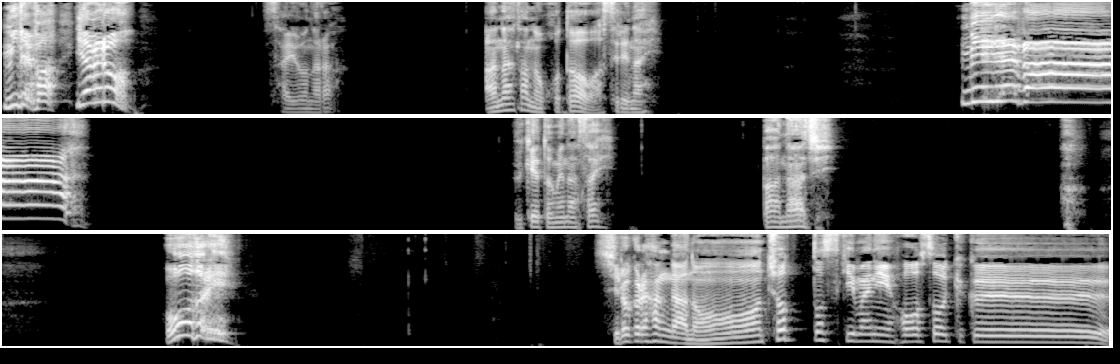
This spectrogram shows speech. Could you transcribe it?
見ればやめろさようなら。あなたのことは忘れない。見れば受け止めなさい。バナージ。オードリー白黒ハンガーのちょっと隙間に放送局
